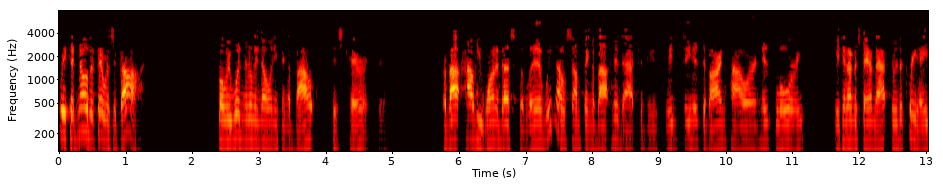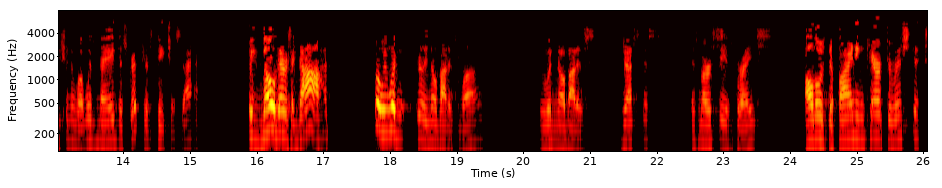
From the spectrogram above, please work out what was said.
we could know that there was a God, but we wouldn't really know anything about his character, about how he wanted us to live. We'd know something about his attributes. We'd see his divine power and his glory. We can understand that through the creation and what was made. The scriptures teach us that. We know there's a God, but we wouldn't really know about His love. We wouldn't know about His justice, His mercy, His grace, all those defining characteristics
